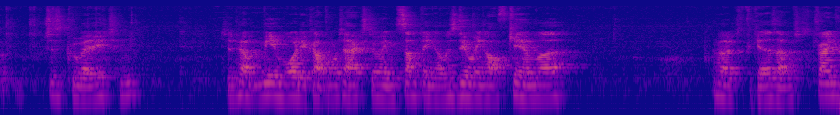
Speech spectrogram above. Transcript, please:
which is great. Hmm. Should help me avoid a couple attacks doing something I was doing off camera. Because I was trying to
